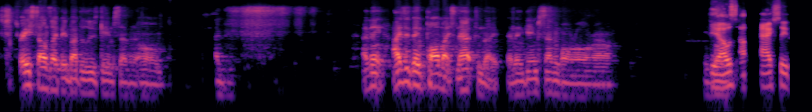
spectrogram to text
Straight sounds like they're about to lose game seven at home. I think I just think Paul might snap tonight and then game seven gonna roll around. He's Yeah, I gonna- was I, actually.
